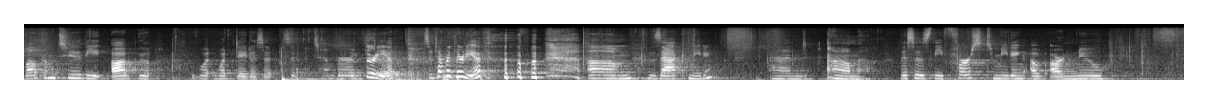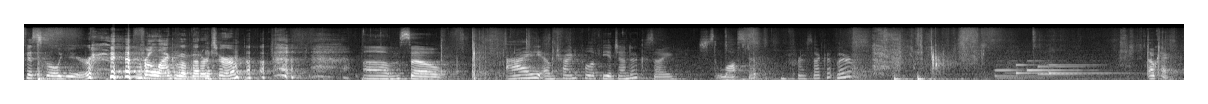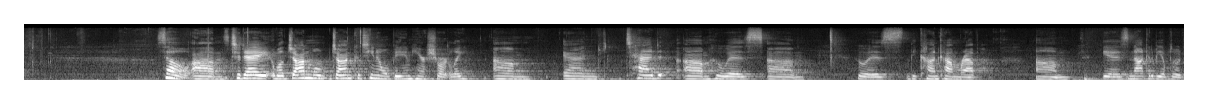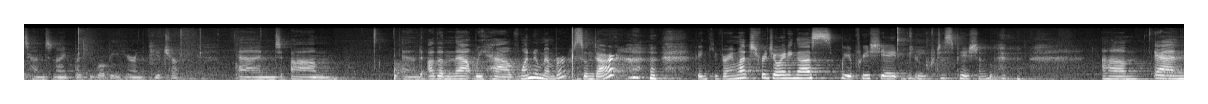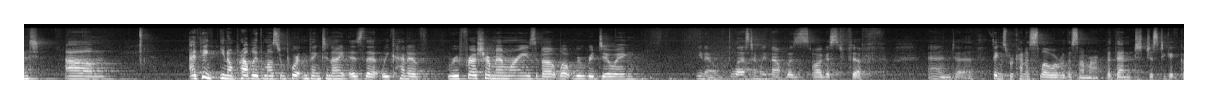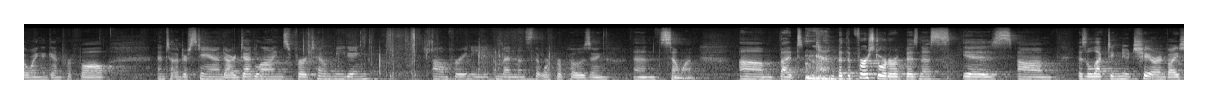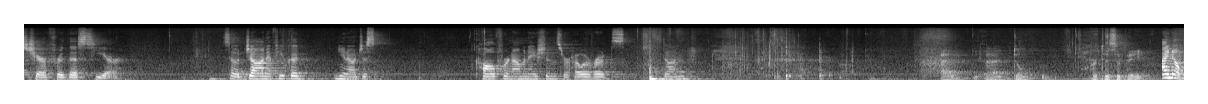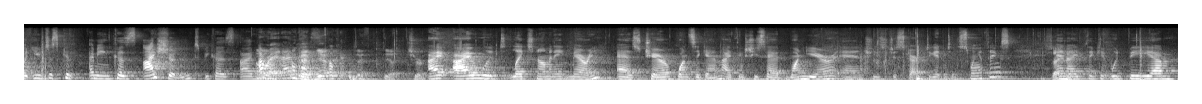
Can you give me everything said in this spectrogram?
Welcome to the Aug, what, what date is it? September 30th, September 30th, um, ZAC meeting. And um, this is the first meeting of our new fiscal year, for lack of a better term. Um, So I am trying to pull up the agenda because I just lost it for a second there. Okay. So, um, today, well, John will, John Catino will be in here shortly. Um, and Ted, um, who is, um, who is the Concom rep, um, is not gonna be able to attend tonight, but he will be here in the future. And, um, and other than that, we have one new member, Sundar. Thank you very much for joining us. We appreciate the participation. Um, And um, I think, you know, probably the most important thing tonight is that we kind of refresh our memories about what we were doing. You know, the last time we met was August 5th, and uh, things were kind of slow over the summer. But then t- just to get going again for fall, and to understand our deadlines for town meeting, um, for any amendments that we're proposing, and so on. Um, But, but the first order of business is, um, is electing new chair and vice chair for this year. So John, if you could, you know, just call for nominations or however it's done. I, I don't participate. I know, but you just can, I mean, because I shouldn't, because I'm. All right, I will. Okay, yeah, Okay. uh, yeah, sure. I, I would like to nominate Mary as chair once again. I think she's had one year and she's just starting to get into the swing of things. And I think it would be um,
